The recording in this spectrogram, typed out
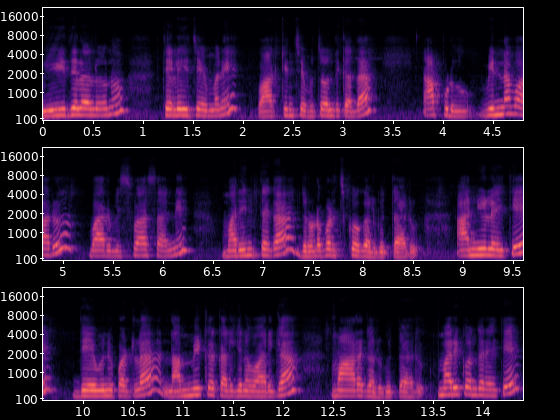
వీధులలోనూ తెలియచేయమని వాక్యం చెబుతోంది కదా. అప్పుడు విన్నవారు వారి విశ్వాసాన్ని మరింతగా దృఢపరచుకోగలుగుతారు. అన్యులైతే దేవుని పట్ల నమ్మిక కలిగిన వారిగా మారగలుగుతారు. మరికొందరైతే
